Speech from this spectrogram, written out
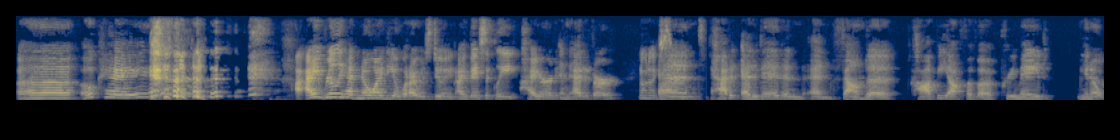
uh, okay. I really had no idea what I was doing. I basically hired an editor oh, nice. and had it edited and, and found a copy off of a pre-made you know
